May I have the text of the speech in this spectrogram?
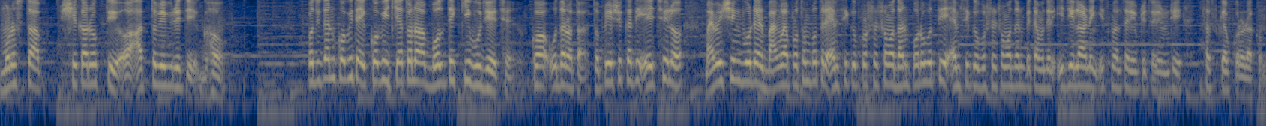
মনস্তাপ, স্বীকারোক্তি ও আত্মবিবৃতি ঘ। প্রতিদান কবিতায় কবি চেতনা বলতে কি বুঝিয়েছে? ক, উদারতা। তো প্রিয় শিক্ষার্থী, এই ছিল ময়মনসিংহ বোর্ডের বাংলা প্রথম পত্রের এমসিকিউ প্রশ্ন সমাধান। পরবর্তী এমসিকিউ প্রশ্ন সমাধান পেতে আমাদের easy learning Ismail sir YouTube চ্যানেলটি সাবস্ক্রাইব করে রাখুন।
